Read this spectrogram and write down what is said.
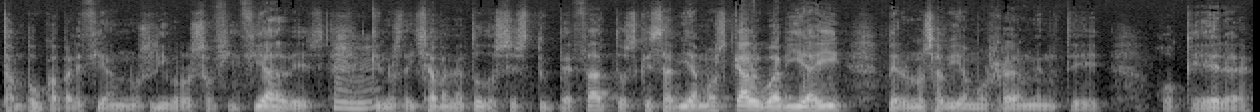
tampouco aparecían nos libros oficiales, uh -huh. que nos deixaban a todos estupefatos, que sabíamos que algo había aí, pero non sabíamos realmente o que era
